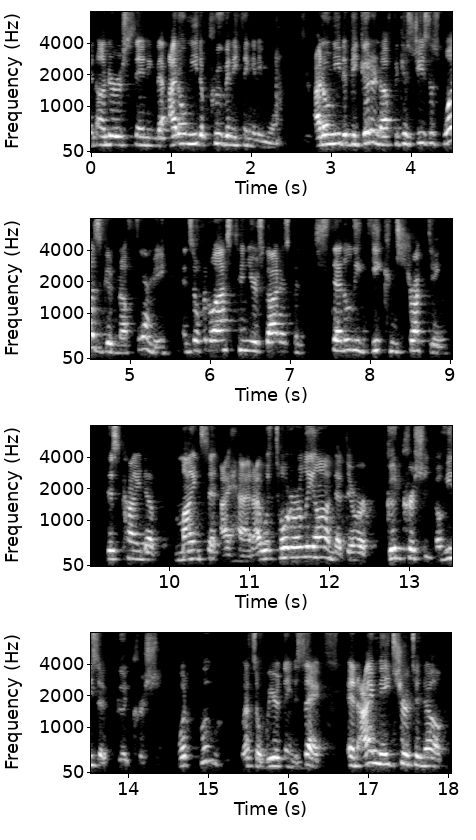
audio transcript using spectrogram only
and understanding that I don't need to prove anything anymore. I don't need to be good enough because Jesus was good enough for me. And so for the last 10 years, God has been steadily deconstructing this kind of mindset I had. I was told early on that there were good Christians. Oh, he's a good Christian. What? Who, that's a weird thing to say. And I made sure to know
